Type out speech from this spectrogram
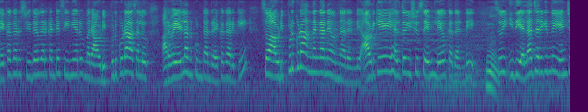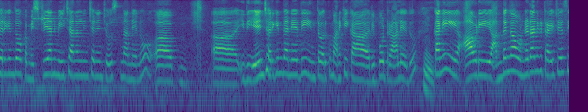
రేఖ గారు శ్రీదేవి గారి కంటే సీనియర్. మరి ఆవిడ ఇప్పుడు కూడా అసలు అరవై ఏళ్ళు అనుకుంటాను రేఖ గారికి. సో ఆవిడ ఇప్పుడు కూడా అందంగానే ఉన్నారండి. ఆవిడకి హెల్త్ ఇష్యూస్ ఏం లేవు కదండి. సో ఇది ఎలా జరిగిందో ఏం జరిగిందో ఒక మిస్టరీ అని మీ ఛానల్ నుంచే నేను చూస్తున్నాను నేను. ఇది ఏం జరిగింది అనేది ఇంతవరకు మనకి రిపోర్ట్ రాలేదు. కానీ ఆవిడ అందంగా ఉండడానికి ట్రై చేసి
